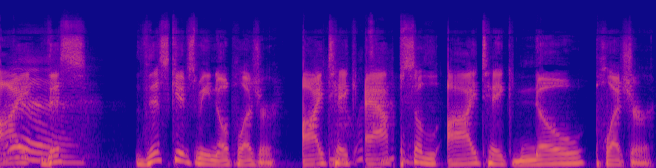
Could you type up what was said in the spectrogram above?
I Ugh. this this gives me no pleasure. I take absolute I take no pleasure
